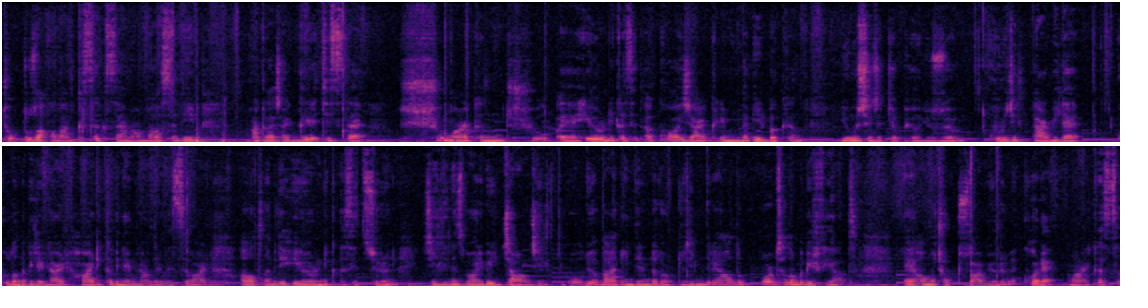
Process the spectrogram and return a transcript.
Çok da uzatmadan kısa kısa hemen bahsedeyim. Arkadaşlar Gratis'te şu markanın şu e, hyaluronik asit aqua gel kremine bir bakın. Yumuşacık yapıyor yüzü. Kuru ciltler bile kullanabilirler. Harika bir nemlendirmesi var. Altına bir de hyaluronik asit sürün. Cildiniz böyle bir cam cilt gibi oluyor. Ben indirimde 420 liraya aldım. Ortalama bir fiyat. E, ama çok güzel bir ürün ve Kore markası.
